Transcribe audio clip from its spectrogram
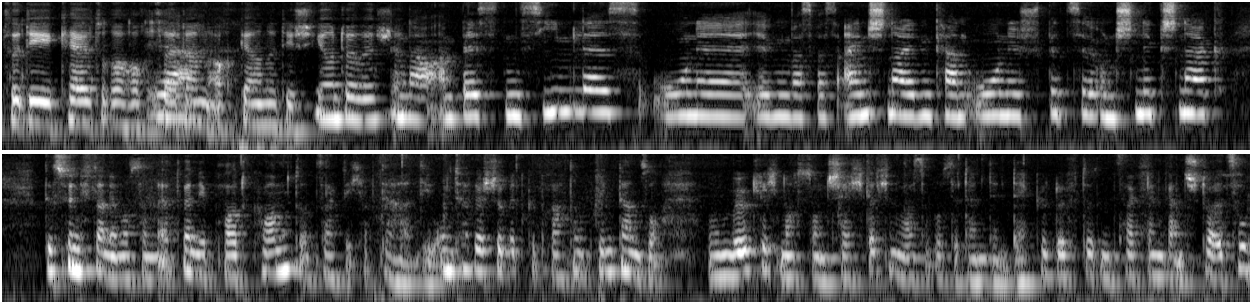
Für die kältere Hochzeit Ja. dann auch gerne die Skiunterwäsche. genau, am besten seamless, ohne irgendwas, was einschneiden kann, ohne Spitze und Schnickschnack. Das finde ich dann immer so nett, wenn die Braut kommt und sagt, ich habe da die Unterwäsche mitgebracht und bringt dann so womöglich noch so ein Schächtelchen, weißt du, wo sie dann den Deckel lüftet und zeigt dann ganz stolz so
